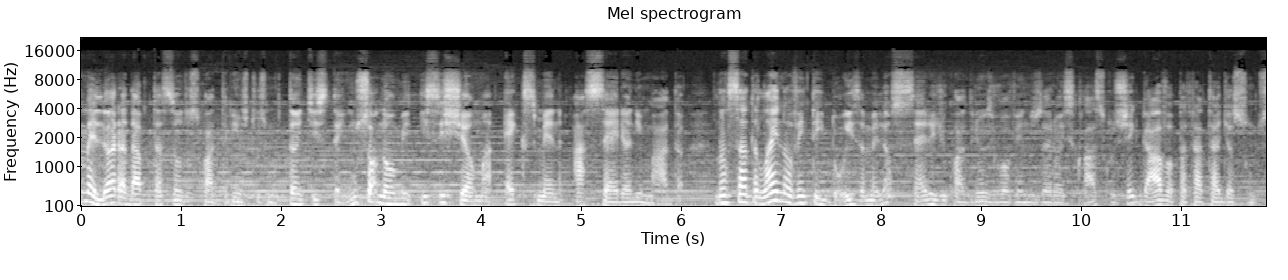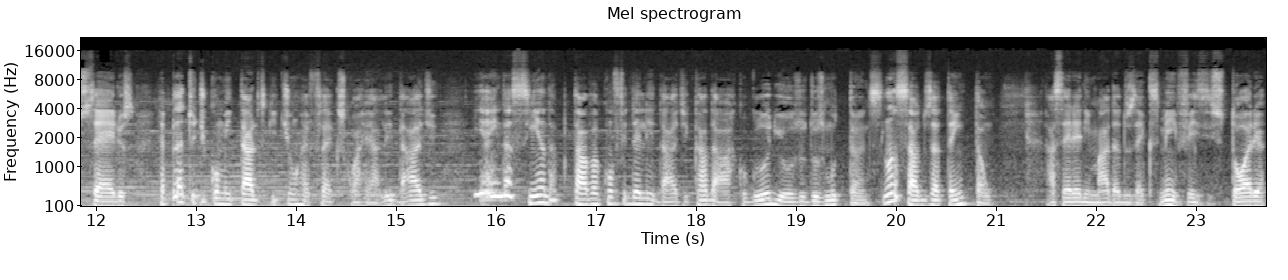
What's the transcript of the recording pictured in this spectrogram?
A melhor adaptação dos quadrinhos dos mutantes tem um só nome e se chama X-Men a série animada. Lançada lá em 92, a melhor série de quadrinhos envolvendo os heróis clássicos chegava para tratar de assuntos sérios, repleto de comentários que tinham reflexo com a realidade e ainda assim adaptava com fidelidade cada arco glorioso dos mutantes lançados até então. A série animada dos X-Men fez história,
